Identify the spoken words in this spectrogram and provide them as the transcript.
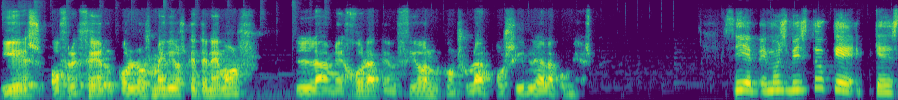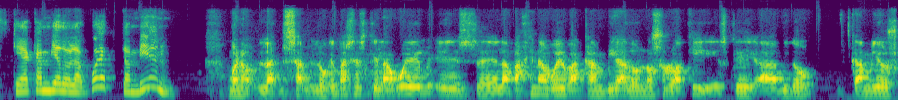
y es ofrecer con los medios que tenemos la mejor atención consular posible a la comunidad española. Sí, hemos visto que, ha cambiado la web también. Bueno, lo que pasa es que la web es, eh, la página web ha cambiado no solo aquí, es que ha habido cambios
